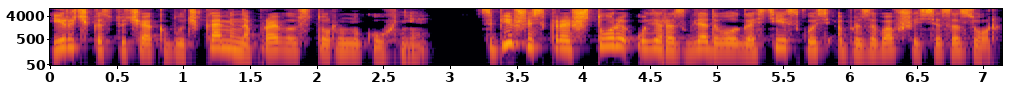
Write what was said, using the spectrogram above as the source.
Ирочка, стуча каблучками, направилась в сторону кухни. Цепившись в край шторы, Оля разглядывала гостей сквозь образовавшийся зазор.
